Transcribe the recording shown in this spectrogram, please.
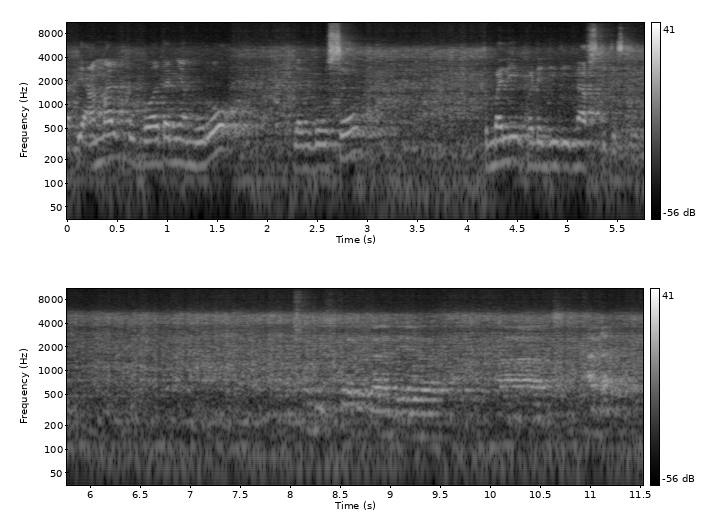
Tapi amal perbuatan yang buruk, yang dosa, kembali kepada diri nafs kita sendiri. Itu adalah dia uh, adab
